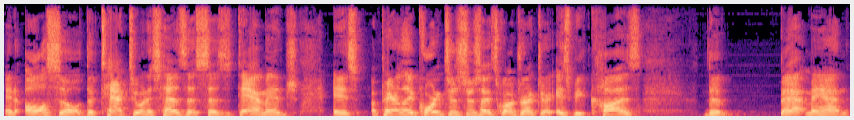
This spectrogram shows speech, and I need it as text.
and also the tattoo on his head that says "damage" is apparently, according to the Suicide Squad director, is because the Batman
